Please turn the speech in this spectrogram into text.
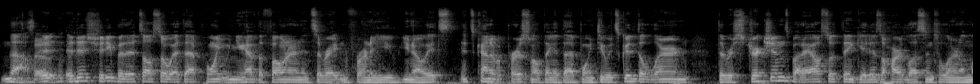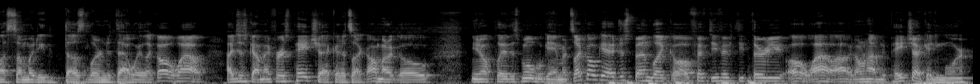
No, So- it, it is shitty, but it's also at that point when you have the phone and it's right in front of you. You know, it's it's kind of a personal thing at that point too. It's good to learn the restrictions, but I also think it is a hard lesson to learn unless somebody does learn it that way. Like, oh wow, I just got my first paycheck, and it's like I'm gonna go, you know, play this mobile game. It's like okay, I just spend like oh 50, 50, 30. Oh wow, wow I don't have any paycheck anymore.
